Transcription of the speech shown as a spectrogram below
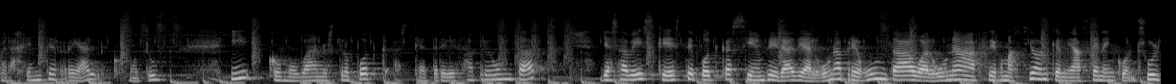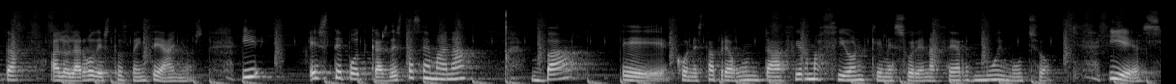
para gente real como tú. Y como va nuestro podcast, te atreves a preguntar, ya sabéis que este podcast siempre irá de alguna pregunta o alguna afirmación que me hacen en consulta a lo largo de estos 20 años. Y este podcast de esta semana va eh, con esta pregunta, afirmación que me suelen hacer muy mucho. Y es,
